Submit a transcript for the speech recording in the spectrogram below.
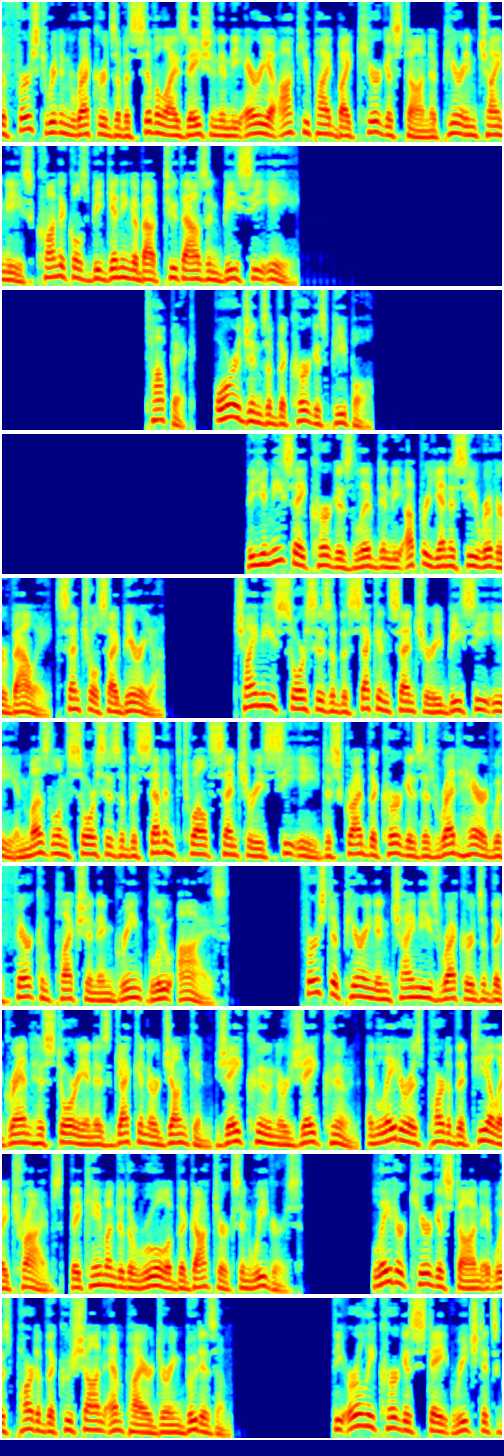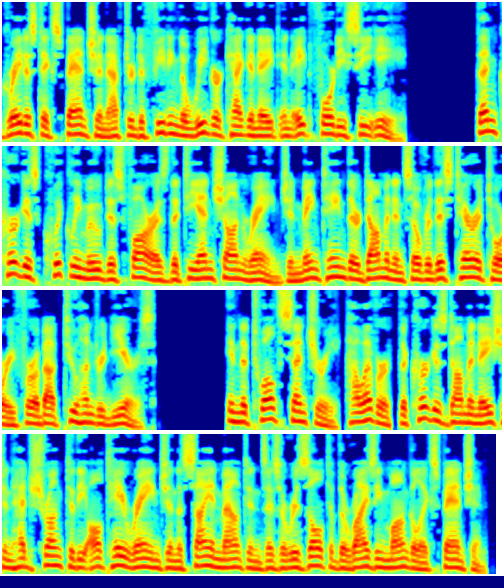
The first written records of a civilization in the area occupied by Kyrgyzstan appear in Chinese chronicles beginning about 2000 BCE. Origins of the Kyrgyz people The Yenisei Kyrgyz lived in the upper Yenisei River Valley, central Siberia. Chinese sources of the 2nd century BCE and Muslim sources of the 7th–12th centuries CE describe the Kyrgyz as red-haired with fair complexion and green blue eyes. First appearing in Chinese records of the Grand Historian as Gekan or Junkan or Kun, and later as part of the Tiele tribes, they came under the rule of the Gokturks and Uyghurs. Later Kyrgyzstan it was part of the Kushan Empire during Buddhism. The early Kyrgyz state reached its greatest expansion after defeating the Uyghur Khaganate in 840 CE. Then Kyrgyz quickly moved as far as the Tian Shan range and maintained their dominance over this territory for about 200 years. In the 12th century, however, the Kyrgyz domination had shrunk to the Altai range and the Sayan Mountains as a result of the rising Mongol expansion.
